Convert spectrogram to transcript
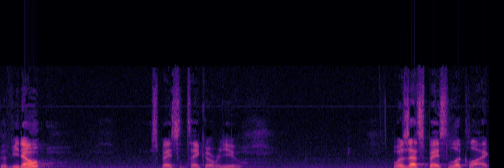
If you don't, space will take over you. What does that space look like?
